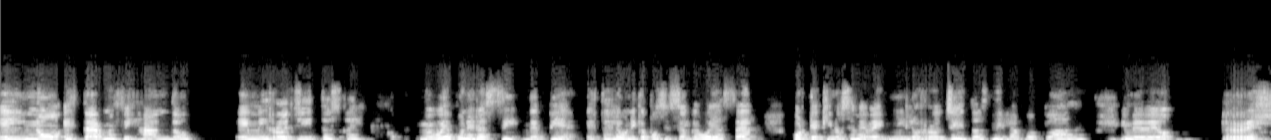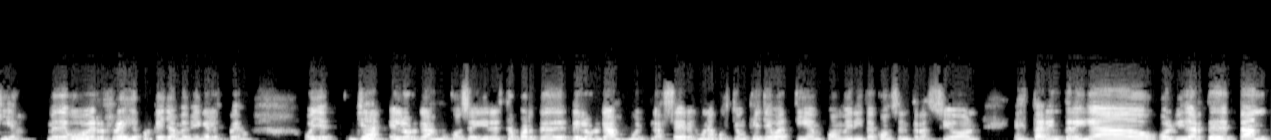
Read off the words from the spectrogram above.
El no estarme fijando en mis rollitos, ay, me voy a poner así de pie, esta es la única posición que voy a hacer, porque aquí no se me ven ni los rollitos ni la papada y me veo regia. Me debo ver regia porque ya me vi en el espejo. Oye, ya el orgasmo, conseguir esta parte del orgasmo, el placer, es una cuestión que lleva tiempo, amerita concentración, estar entregado, olvidarte de tan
